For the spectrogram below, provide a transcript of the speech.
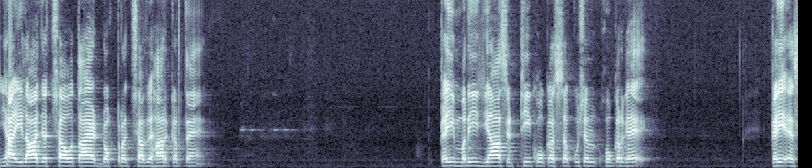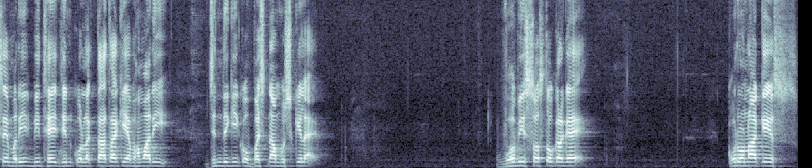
यहाँ इलाज अच्छा होता है, डॉक्टर अच्छा व्यवहार करते हैं, कई मरीज़ यहाँ से ठीक होकर सकुशल होकर गए। कई ऐसे मरीज़ भी थे जिनको लगता था कि अब हमारी ज़िंदगी को बचना मुश्किल है। वह भी स्वस्थ होकर गए। कोरोना के इस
